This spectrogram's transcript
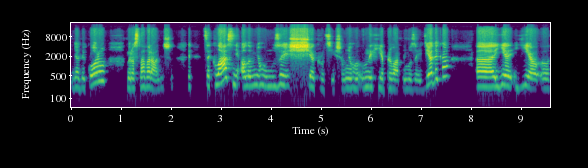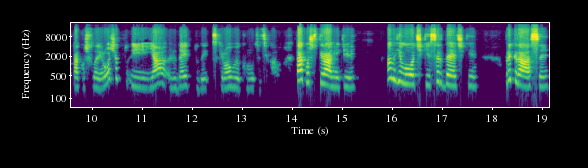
для декору Мирослава Радиша. Це класні, але в нього музей ще крутіше. В нього у них є приватний музей Дєдика, е, є, є е, також флеєрочок, і я людей туди скеровую, кому це цікаво. Також з кераміки, ангелочки, сердечки, прикраси.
